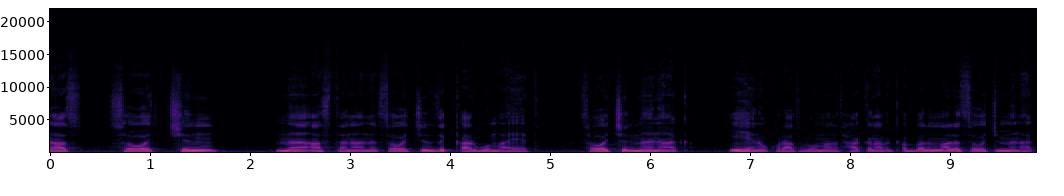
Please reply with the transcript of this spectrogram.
ናስ ሰዎችን ማአስተናነት ሰዎችን ዝቅ አድርጎ ማየት ሰዎችን መናቅ ይሄ ነው ኩራት ብሎ ማለት ሐቅን አልቀበልም ማለት ሰዎችን መናቅ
